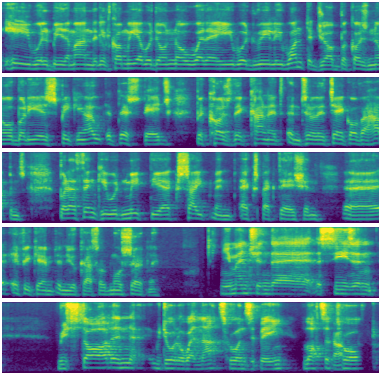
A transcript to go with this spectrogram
he will be the man that'll come here. We don't know whether he would really want the job because nobody is speaking out at this stage because they cannot until the takeover happens. But I think he would meet the excitement expectation uh, if he came to Newcastle, most certainly. You mentioned uh, the season restarting. We don't know when that's going to be. Lots of no. talk,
